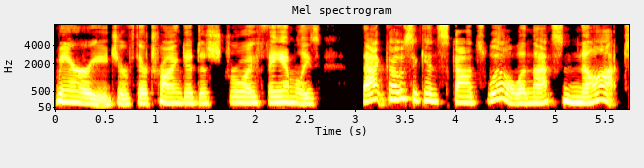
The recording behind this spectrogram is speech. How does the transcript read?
marriage, or if they're trying to destroy families, that goes against God's will. And that's not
